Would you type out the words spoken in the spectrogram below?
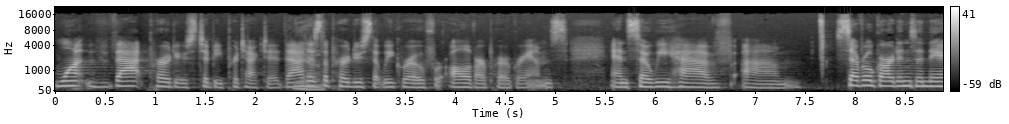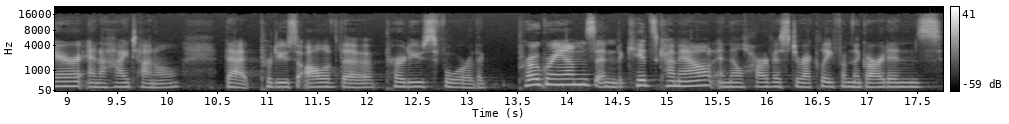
want that produce to be protected. That is Yeah. the produce that we grow for all of our programs. And so we have um, several gardens in there and a high tunnel that produce all of the produce for the programs. And the kids come out and they'll harvest directly from the gardens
